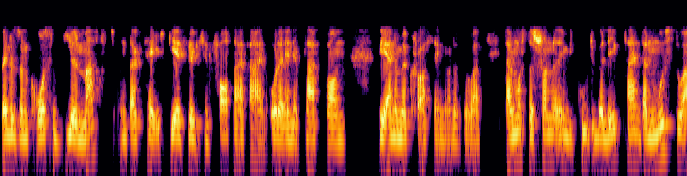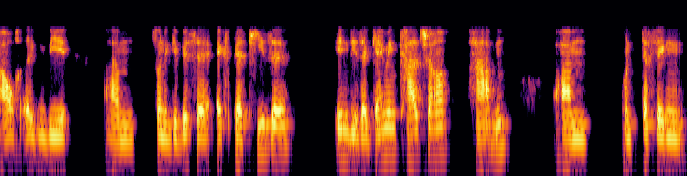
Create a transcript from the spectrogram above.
wenn du so einen großen Deal machst und sagst, hey, ich gehe jetzt wirklich in Fortnite rein oder in eine Plattform, wie Animal Crossing oder sowas, dann muss das schon irgendwie gut überlegt sein. Dann musst du auch irgendwie ähm, so eine gewisse Expertise in dieser Gaming Culture haben. Ähm, und deswegen,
